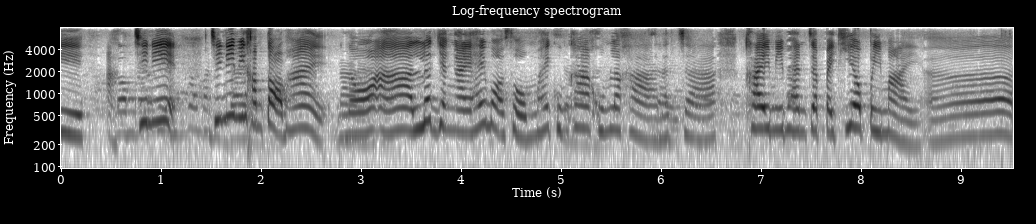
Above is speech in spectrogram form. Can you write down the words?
ดีอะลองที่นี่เข้ามาดูที่นี่มีคำตอบให้ได้เนาะอ่าเลือกยังไงให้เหมาะสมให้คุ้มค่าคุ้มราคานะจ๊ะ ใครมีแผนจะไปเที่ยวปีใหม่เออ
